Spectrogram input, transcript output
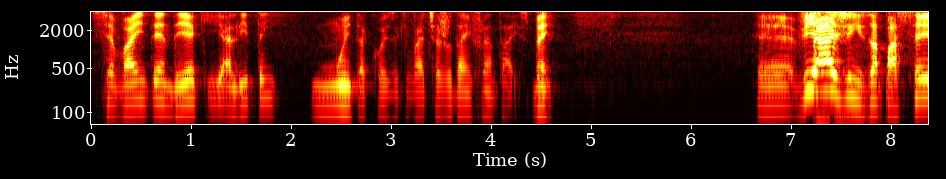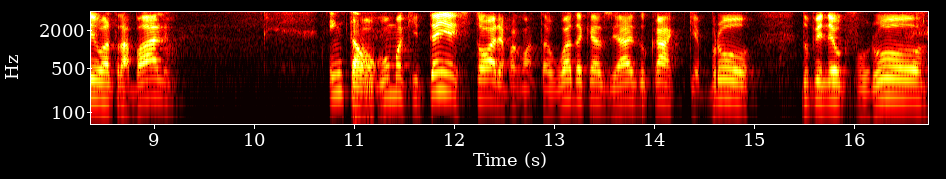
você vai entender que ali tem muita coisa que vai te ajudar a enfrentar isso. Bem, é, viagens a passeio, a trabalho. Então. Alguma que tenha história para contar. Eu gosto daquelas viagens do carro que quebrou, do pneu que furou.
